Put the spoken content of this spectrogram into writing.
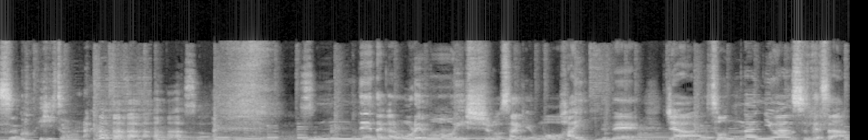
すごいいいらそう。んでだから俺も一種の詐欺をもう入っててじゃあそんなニュアンスでさ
